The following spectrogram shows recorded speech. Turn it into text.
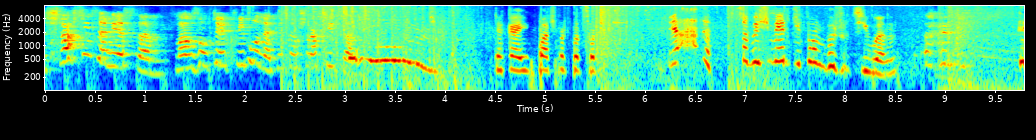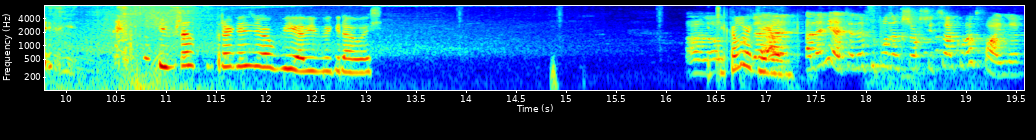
Szlachcicem jestem! Mam złoty ekwipunek, jestem szlachcicem. Czekaj, patrz, patrz, patrz, patrz. Ja sobie śmierci bombę rzuciłem. I przez to trochę się obiłem i wygrałeś. Ale, no, Ciekawe, kurde, jak ja ale, mam. ale nie, ten ekwipunek szlachcica akurat fajny.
